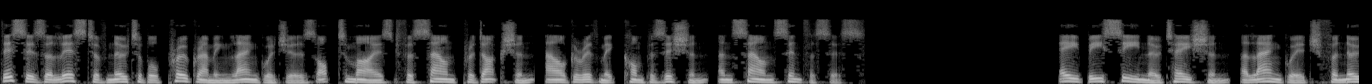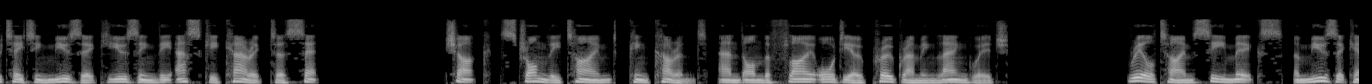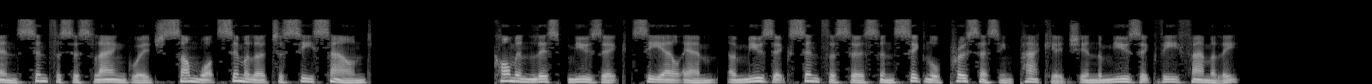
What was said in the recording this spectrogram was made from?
This is a list of notable programming languages optimized for sound production, algorithmic composition, and sound synthesis. ABC notation, a language for notating music using the ASCII character set Chuck, strongly timed, concurrent, and on-the-fly audio programming language Real-time C-Mix, a MUSIC-N synthesis language somewhat similar to Csound Common Lisp Music CLM, a music synthesis and signal processing package in the Music V family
